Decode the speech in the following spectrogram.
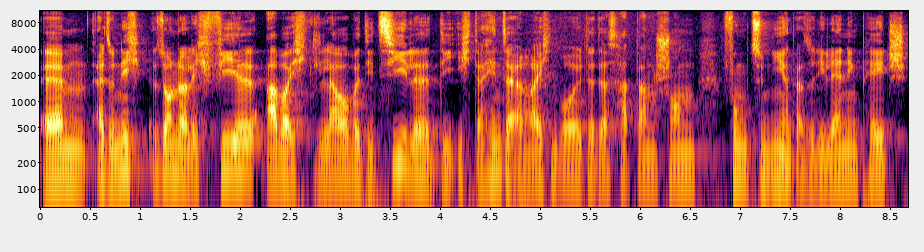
Ähm, also nicht sonderlich viel, aber ich glaube, die Ziele, die ich dahinter erreichen wollte, das hat dann schon funktioniert. Also die Landingpage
